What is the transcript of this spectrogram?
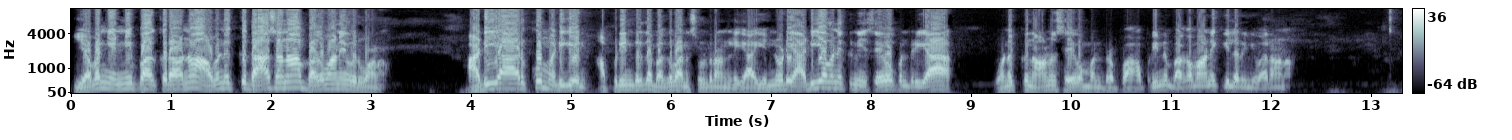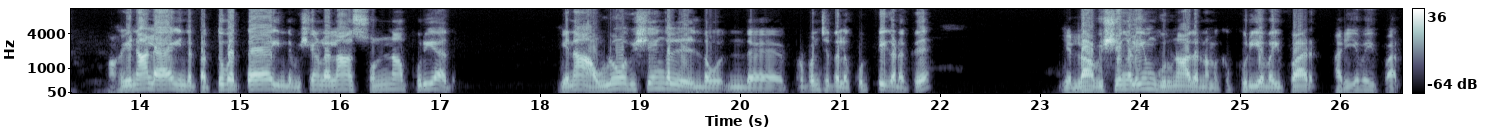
எவன் எண்ணி பார்க்கிறானோ அவனுக்கு தாசனா பகவானே வருவானாம். அடியாருக்கும் அடியேன் அப்படின்றத பகவான் சொல்றான் இல்லையா? என்னுடைய அடியவனுக்கு நீ சேவை பண்றியா? உனக்கு நானும் சேவை பண்றப்பா அப்படின்னு பகவானே கீழே இறங்கி வரானாம். ஆகையினால இந்த தத்துவத்தை இந்த விஷயங்கள் எல்லாம் சொன்னா புரியாது. ஏன்னா அவ்வளோ விஷயங்கள் இந்த இந்த பிரபஞ்சத்துல கொட்டி கிடக்கு. எல்லா விஷயங்களையும் குருநாதர் நமக்கு புரிய வைப்பார் அறிய வைப்பார்.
